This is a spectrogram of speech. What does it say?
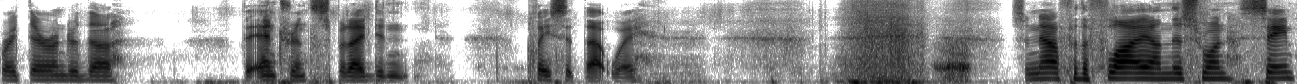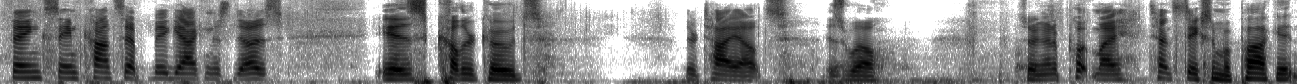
right there under the, the entrance, but I didn't place it that way. So now for the fly on this one, same thing, same concept Big Agnes does, is color codes their tie outs as well. So I'm going to put my tent stakes in my pocket.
